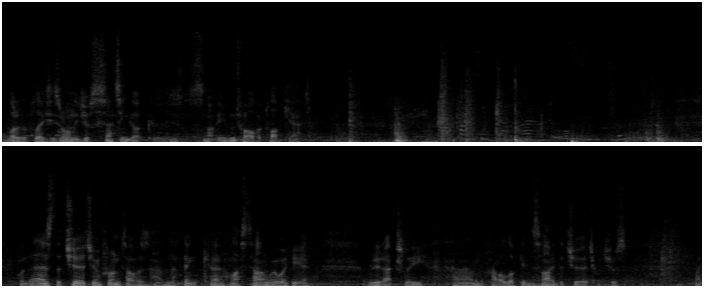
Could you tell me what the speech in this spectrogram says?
A lot of the places are only just setting up because it's not even 12 o'clock yet. There's the church in front of us, and I think uh, last time we were here, we did actually um, have a look inside the church, which was, like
